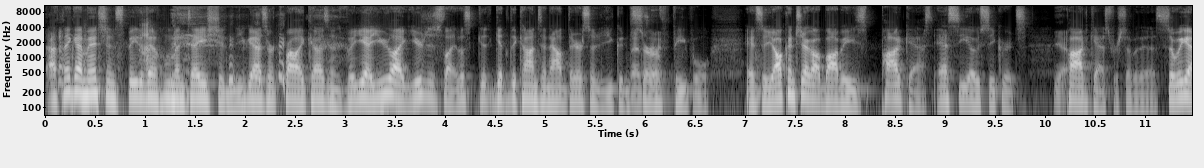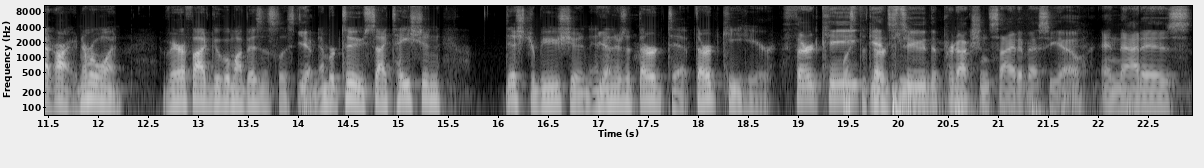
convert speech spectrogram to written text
I, I think I mentioned speed of implementation. You guys are probably cousins, but yeah, you like you're just like let's get, get the content out there so that you can serve it. people, and so y'all can check out Bobby's podcast, SEO Secrets Yeah. podcast for some of this. So we got all right. Number one, verified Google My Business listing. Yep. Number two, citation distribution, and then there's a third tip, third key here. third key third gets key? to the production side of SEO, and that is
